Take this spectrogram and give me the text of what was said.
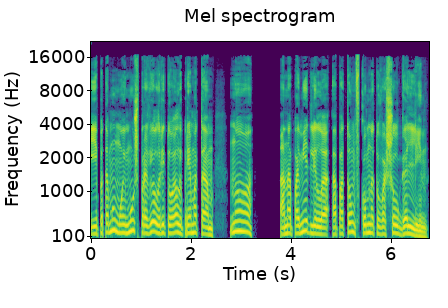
и потому мой муж провел ритуалы прямо там, но...» Она помедлила, а потом в комнату вошел Галлин.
